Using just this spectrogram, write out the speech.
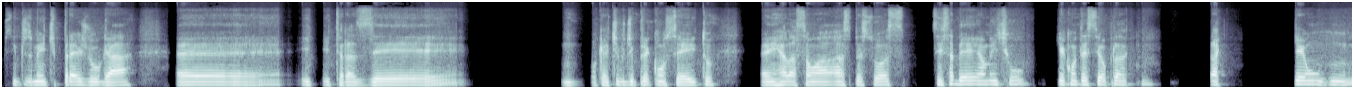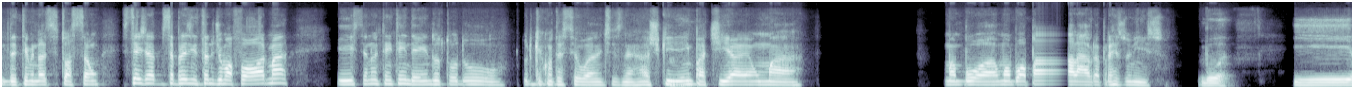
simplesmente pré-julgar é, e, e trazer qualquer tipo de preconceito é, em relação às pessoas, sem saber realmente o que aconteceu para que um, uma determinada situação esteja se apresentando de uma forma e você não está entendendo todo tudo que aconteceu antes, né? Acho que uhum. empatia é uma uma boa uma boa palavra para resumir isso. Boa. E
